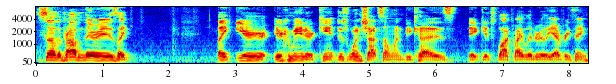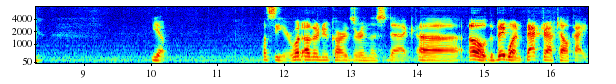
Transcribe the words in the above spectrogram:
so the problem there is like, like your your commander can't just one shot someone because it gets blocked by literally everything. Yep. Let's see here. What other new cards are in this deck? Uh oh, the big one, Backdraft Hellkite.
